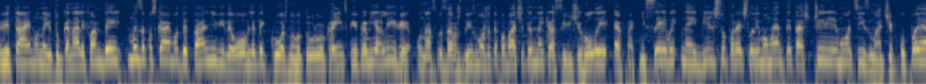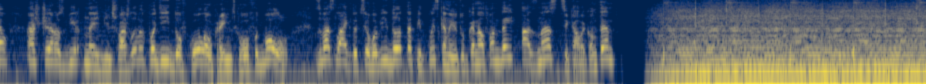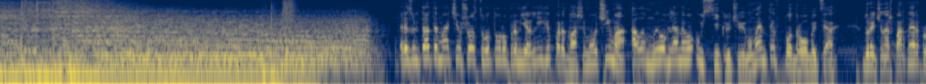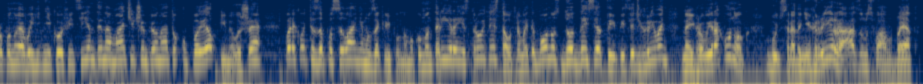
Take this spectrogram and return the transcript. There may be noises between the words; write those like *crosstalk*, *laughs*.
Вітаємо на ютуб каналі Фандей. Ми запускаємо детальні відеоогляди кожного туру української прем'єр-ліги. У нас ви завжди зможете побачити найкрасивіші голи, ефектні сейви, найбільш суперечливі моменти та щирі емоції з матчів УПЛ, а ще розбір найбільш важливих подій довкола українського футболу. З вас лайк до цього відео та підписка на ютуб канал Фандей. А з нас цікавий контент. Результати матчів шостого туру прем'єр-ліги перед вашими очима, але ми оглянемо усі ключові моменти в подробицях. До речі, наш партнер пропонує вигідні коефіцієнти на матчі чемпіонату УПЛ і не лише. Переходьте за посиланням у закріпленому коментарі, реєструйтесь та отримайте бонус до 10 тисяч гривень на ігровий рахунок. Будь всередині гри разом з Фавбет.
